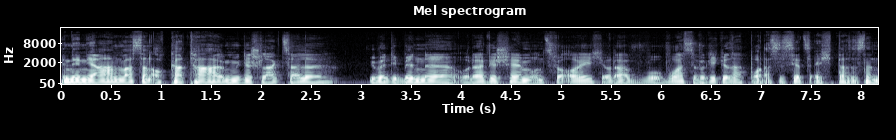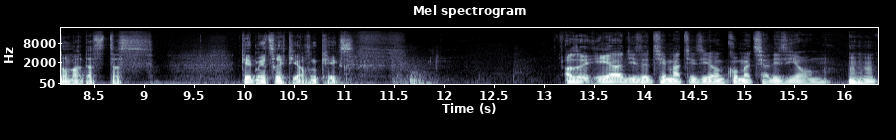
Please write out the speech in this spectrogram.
in den Jahren? War es dann auch Katar irgendwie eine Schlagzeile über die Binde oder wir schämen uns für euch oder wo, wo hast du wirklich gesagt, boah, das ist jetzt echt, das ist eine Nummer, das, das geht mir jetzt richtig auf den Keks? Also eher diese Thematisierung, Kommerzialisierung. Mhm.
